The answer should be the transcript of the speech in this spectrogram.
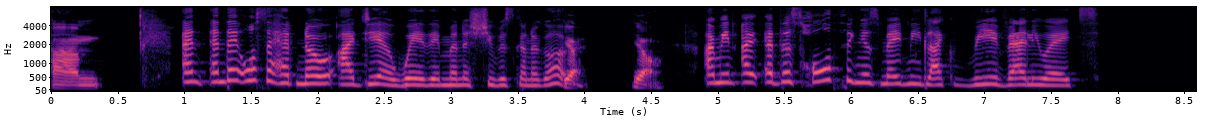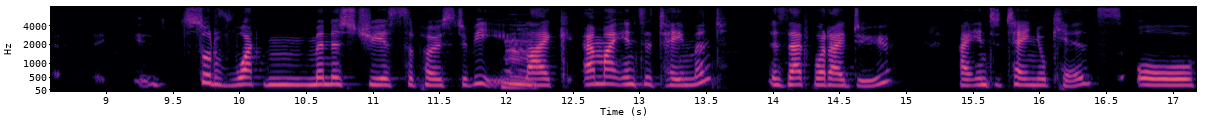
Um, and and they also had no idea where their ministry was going to go. Yeah, yeah. I mean, I, this whole thing has made me like reevaluate uh, sort of what ministry is supposed to be. Mm. Like, am I entertainment? Is that what I do? I entertain your kids, or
